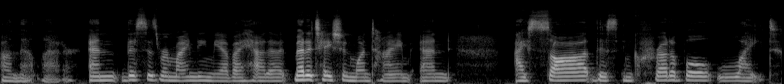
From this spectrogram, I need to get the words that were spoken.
on that ladder. And this is reminding me of I had a meditation one time and I saw this incredible light,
